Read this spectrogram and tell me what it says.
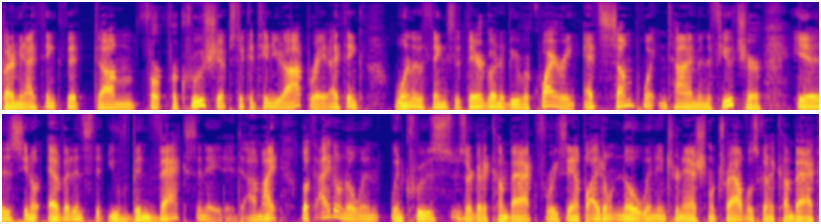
But I mean, I think that um, for for cruise ships to continue to operate, I think one of the things that they're going to be requiring at some point in time in the future is you know evidence that you've been vaccinated. Um, I look, I don't know when when cruises are going to come back. For example, I don't know when international travel is going to come back.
